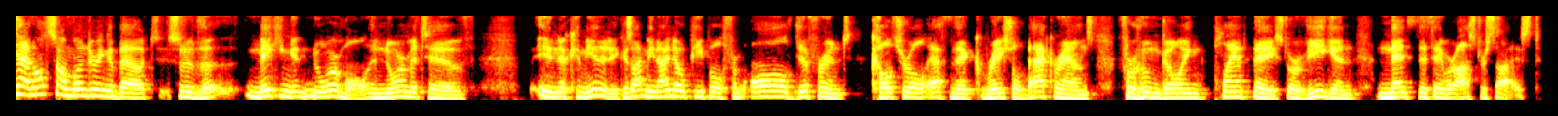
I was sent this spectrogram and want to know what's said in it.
Yeah, and also I'm wondering about sort of the making it normal and normative in a community because I mean I know people from all different cultural, ethnic, racial backgrounds for whom going plant-based or vegan meant that they were ostracized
